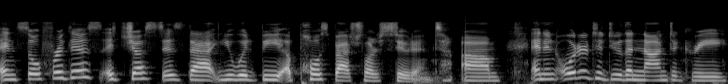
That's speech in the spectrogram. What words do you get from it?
And so for this, it just is that you would be a post bachelor student. Um, and in order to do the non degree,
